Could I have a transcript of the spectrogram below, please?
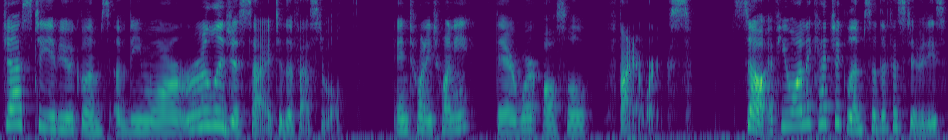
just to give you a glimpse of the more religious side to the festival. In 2020, there were also fireworks. So, if you want to catch a glimpse of the festivities,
